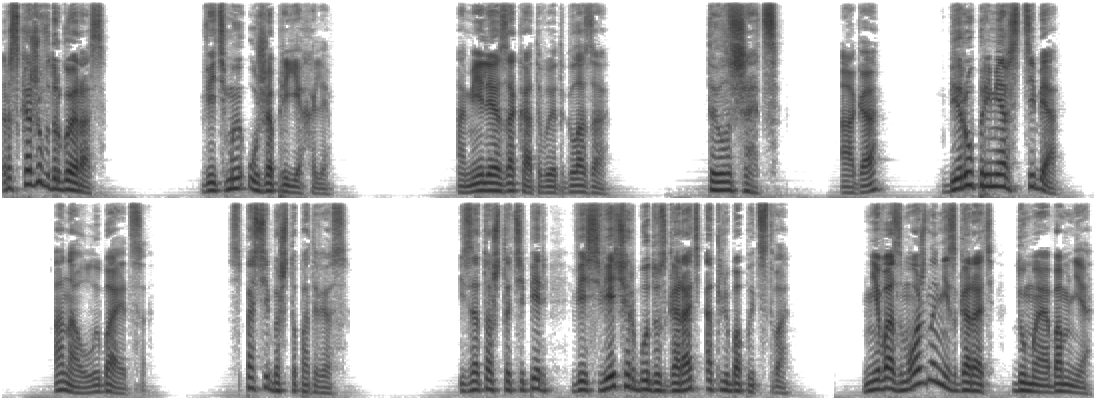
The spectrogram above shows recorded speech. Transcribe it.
Расскажу в другой раз. Ведь мы уже приехали. Амелия закатывает глаза. «Ты лжец!» «Ага. Беру пример с тебя». Она улыбается. «Спасибо, что подвез. И за то, что теперь весь вечер буду сгорать от любопытства. Невозможно не сгорать, думая обо мне».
